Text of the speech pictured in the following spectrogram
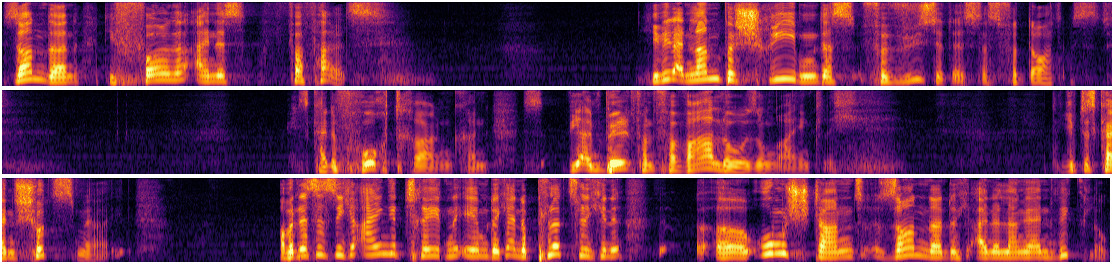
sondern die Folge eines Verfalls. Hier wird ein Land beschrieben, das verwüstet ist, das verdorrt ist. Das keine Frucht tragen kann. Wie ein Bild von Verwahrlosung eigentlich gibt es keinen Schutz mehr. Aber das ist nicht eingetreten eben durch einen plötzlichen äh, Umstand, sondern durch eine lange Entwicklung.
